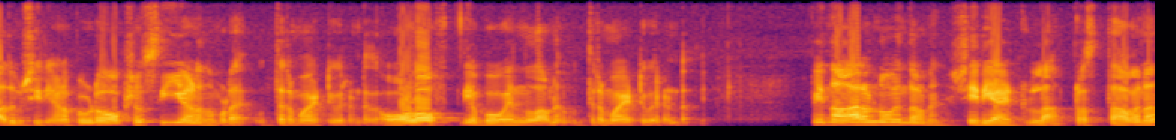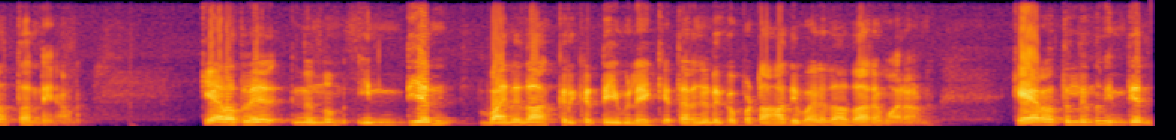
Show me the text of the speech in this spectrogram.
അതും ശരിയാണ്. അപ്പോൾ ഇവിടെ ഓപ്ഷൻ സി ആണ് നമ്മുടെ ഉത്തരമായിട്ട് വരേണ്ടത്. ഓൾ ഓഫ് ദി അബോ എന്നതാണ് ഉത്തരമായിട്ട് വരേണ്ടത്. അപ്പോൾ ഈ നാലെണ്ണം എന്താണ്? ശരിയായിട്ടുള്ള പ്രസ്താവന തന്നെയാണ്. കേരളത്തിൽ നിന്നും ഇന്ത്യൻ വനിതാ ക്രിക്കറ്റ് ടീമിലേക്ക് തിരഞ്ഞെടുക്കപ്പെട്ട ആദ്യ വനിതാ താരമാരാണ്. കേരളത്തിൽ നിന്നും ഇന്ത്യൻ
